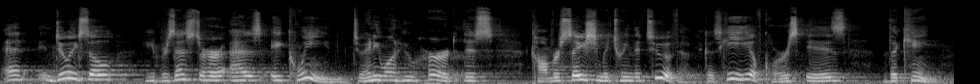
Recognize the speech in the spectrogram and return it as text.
And in doing so, he presents to her as a queen to anyone who heard this conversation between the two of them, because he, of course, is the king.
